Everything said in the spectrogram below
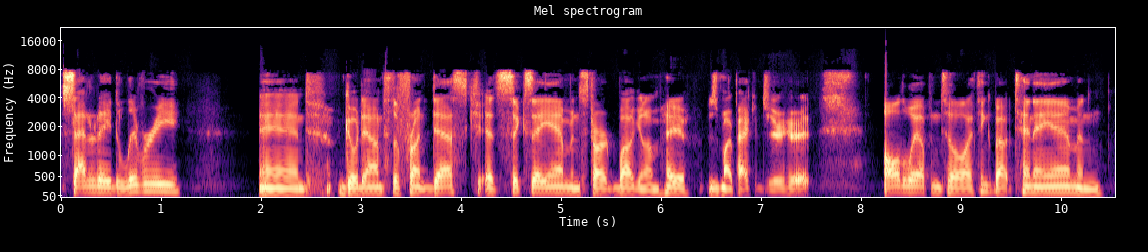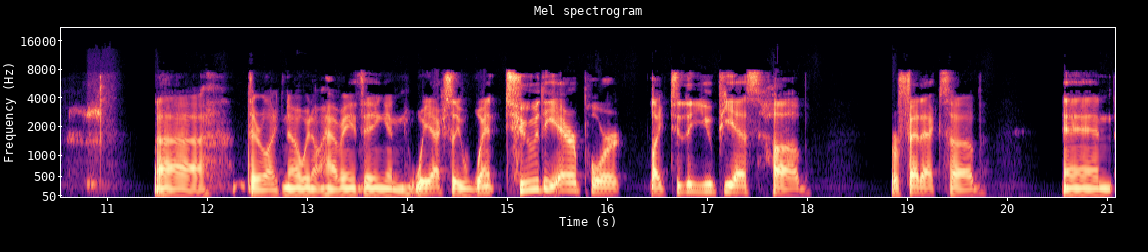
Saturday delivery. And go down to the front desk at 6 a.m. and start bugging them. Hey, is my package here? All the way up until I think about 10 a.m. and uh, they're like, no, we don't have anything. And we actually went to the airport, like to the UPS hub or FedEx hub, and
